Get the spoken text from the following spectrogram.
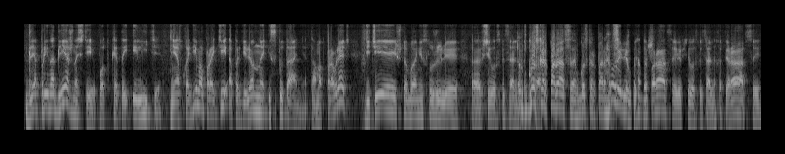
Для принадлежности вот к этой элите необходимо пройти определенное испытание. Там отправлять детей, чтобы они служили в силах специальных... В госкорпорация, в госкорпорация. Ну, или в госкорпорации, или в силах специальных операций,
